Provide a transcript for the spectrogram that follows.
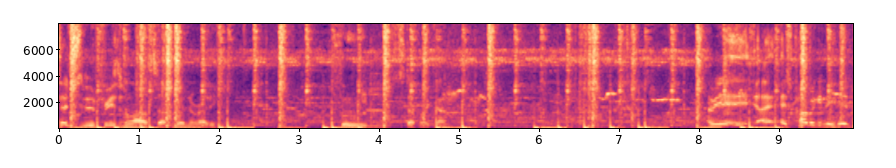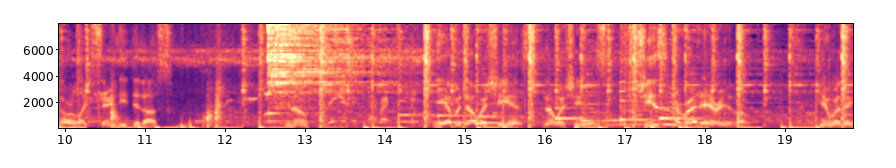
She's been freezing a lot of stuff getting it ready. Food and stuff like that. I mean, it, it- it's probably gonna hit her like Sandy did us. You know? They're. Yeah, but not where she is. Not where she is. She is in the red area though. You know where they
